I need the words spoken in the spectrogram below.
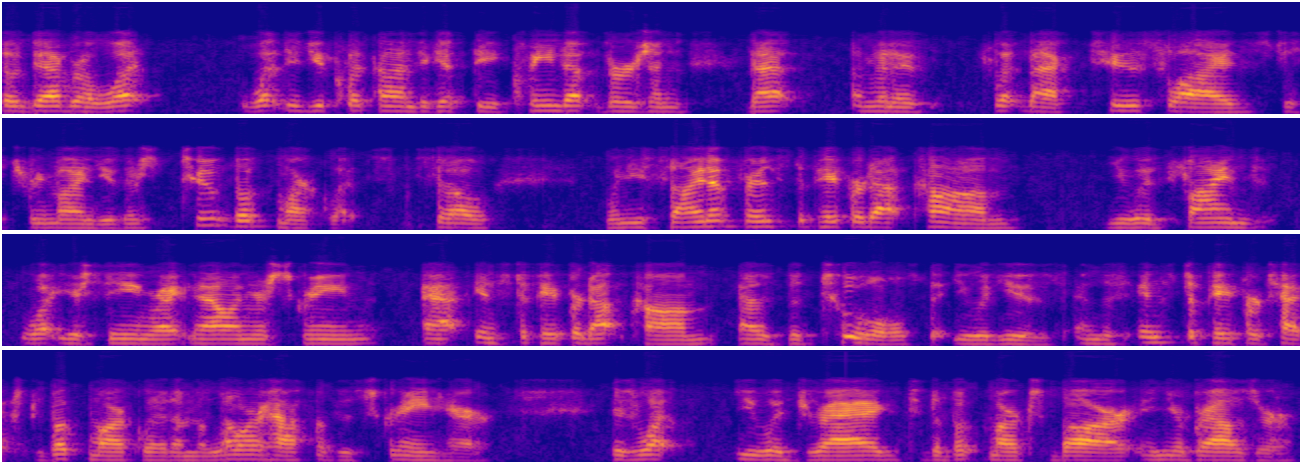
So Deborah, what, what did you click on to get the cleaned up version? That I'm going to flip back two slides just to remind you. There's two bookmarklets. So When you sign up for Instapaper.com, you would find what you're seeing right now on your screen at Instapaper.com as the tools that you would use. And this Instapaper text bookmarklet on the lower half of the screen here is what you would drag to the bookmarks bar in your browser.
